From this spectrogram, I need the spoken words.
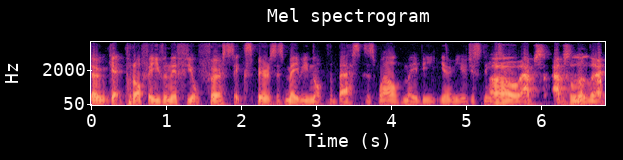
don't get put off even if your first experience is maybe not the best as well. Maybe you know you just need Oh, abs- absolutely. I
